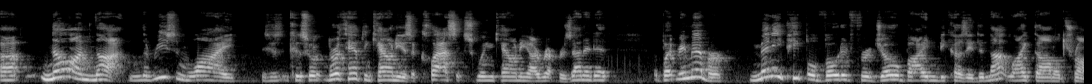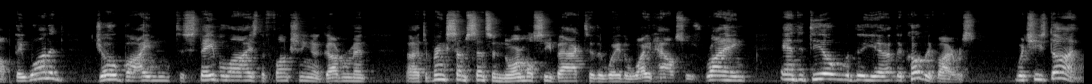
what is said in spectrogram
Uh, no, I'm not. And the reason why is because Northampton County is a classic swing county. I represented it. But remember, many people voted for Joe Biden because they did not like Donald Trump. They wanted Joe Biden to stabilize the functioning of government, uh, to bring some sense of normalcy back to the way the White House was running, and to deal with the, uh, the COVID virus, which he's done.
